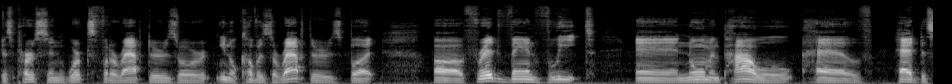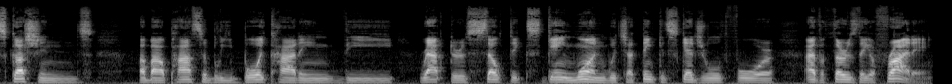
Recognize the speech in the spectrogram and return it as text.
this person works for the Raptors or, you know, covers the Raptors. But uh, Fred VanVleet and Norman Powell have had discussions about possibly boycotting the Raptors Celtics game one, which I think is scheduled for either Thursday or Friday.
